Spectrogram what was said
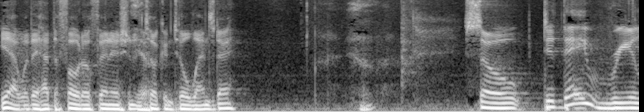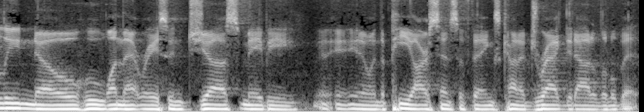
Yeah, where they had the photo finish and Yeah. it took until Wednesday. Yeah. So, did they really know who won that race and just maybe, you know, in the PR sense of things, kind of dragged it out a little bit?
